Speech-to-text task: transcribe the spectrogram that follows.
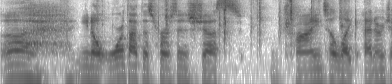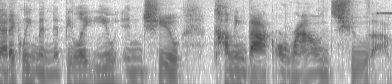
uh, you know, or that this person is just trying to like energetically manipulate you into coming back around to them.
